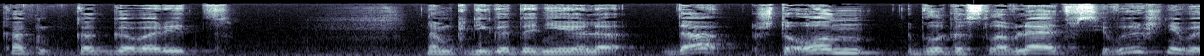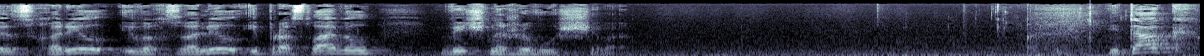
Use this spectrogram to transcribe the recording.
как, как говорит нам книга Даниэля, да, что он благословляет Всевышнего и захвалил, и восхвалил, и прославил вечно живущего. Итак,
